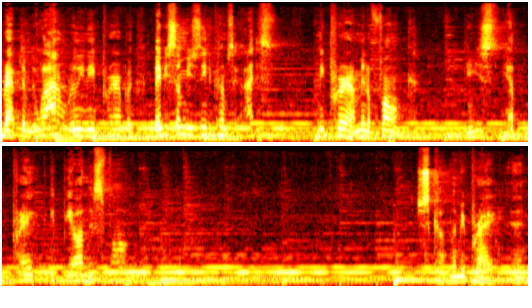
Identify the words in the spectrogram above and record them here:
Wrap them. Well, I don't really need prayer, but maybe some of you just need to come say, I just I need prayer. I'm in a funk. Can you just help pray to get beyond this funk? Just come. Let me pray. And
